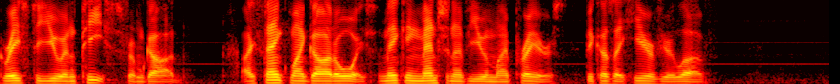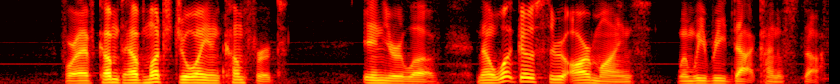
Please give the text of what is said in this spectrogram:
grace to you and peace from God. I thank my God always, making mention of you in my prayers, because I hear of your love for I have come to have much joy and comfort in your love. Now, what goes through our minds when we read that kind of stuff?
